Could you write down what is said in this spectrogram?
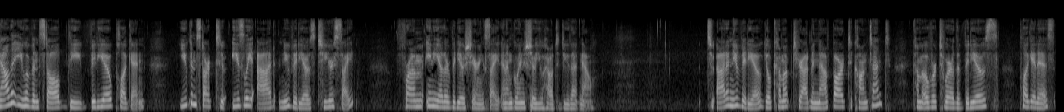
Now that you have installed the video plugin, you can start to easily add new videos to your site from any other video sharing site, and I'm going to show you how to do that now. To add a new video, you'll come up to your admin navbar to content, come over to where the videos plugin is,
